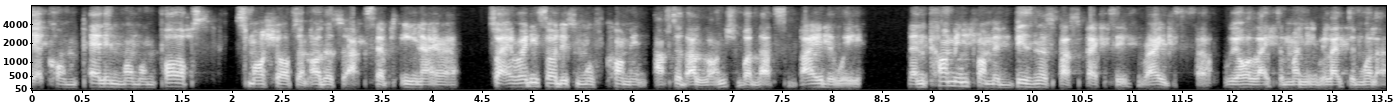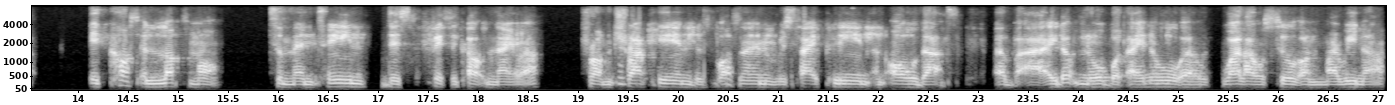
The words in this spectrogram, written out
They're compelling mom and pops, small shops, and others to accept eNaira. So I already saw this move coming after that launch, but that's by the way. Then coming from a business perspective, right? Uh, we all like the money, we like the mullah. It costs a lot more to maintain this physical naira from tracking, disbursing, recycling, and all that. Uh, but I don't know, but I know uh, while I was still on Marina,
